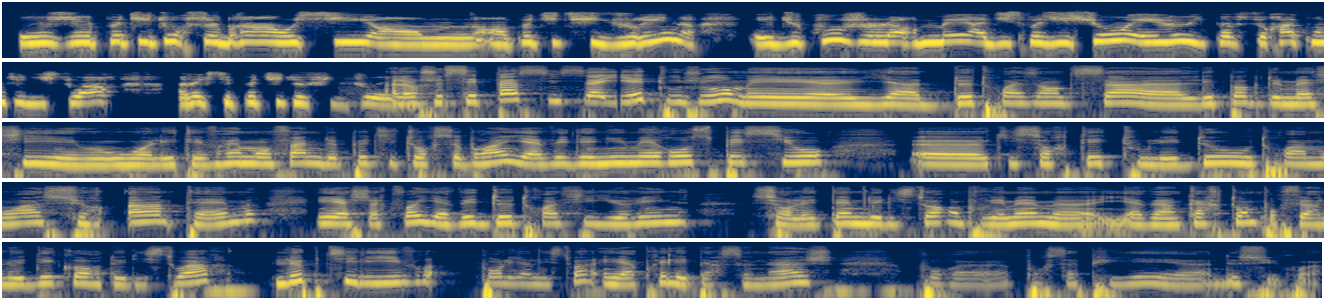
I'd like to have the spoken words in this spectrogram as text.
Et j'ai Petit Ours Brun aussi en, petite figurine. Et du coup, je leur mets à disposition et eux, ils peuvent se raconter l'histoire avec ces petites figurines. Alors, je sais pas si ça y est toujours, mais euh, il y a deux, trois ans de ça, à l'époque de ma fille, où elle était vraiment fan de Petit Ours Brun, il y avait des numéros spéciaux euh, qui sortaient tous les deux ou trois mois sur un thème. Et à chaque fois, il y avait deux, trois figurines sur le thème de l'histoire. On pouvait même, euh, il y avait un carton pour faire le décor de l'histoire, le petit livre pour lire l'histoire et après les personnages pour, euh, pour s'appuyer dessus, quoi.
